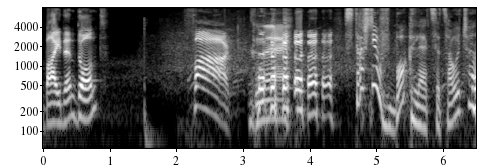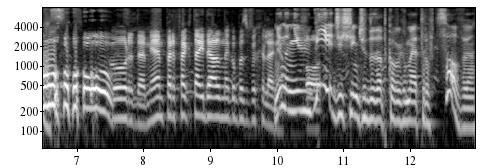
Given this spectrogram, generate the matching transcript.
Biden, don't. Fuck! Nie. Strasznie w bok lecę cały czas. Kurde, miałem perfekta idealnego bez wychylenia. Nie no, nie wbiję 10 dodatkowych metrów, co wy?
